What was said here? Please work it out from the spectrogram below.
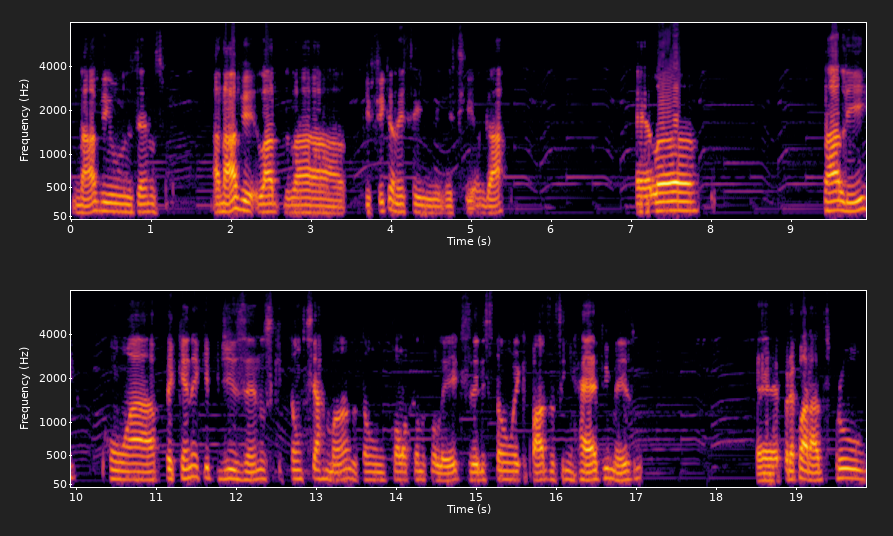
nave os Zenos. A nave lá, lá que fica nesse, nesse hangar, ela tá ali com a pequena equipe de Zenos que estão se armando, estão colocando coletes, eles estão equipados assim, heavy mesmo, é, preparados para o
